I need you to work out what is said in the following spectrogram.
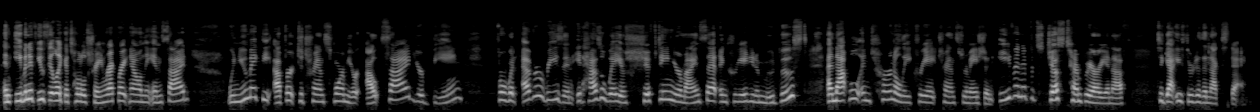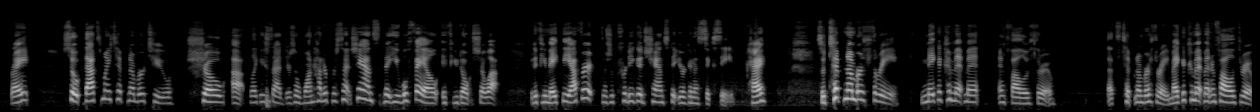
and even if you feel like a total train wreck right now on the inside when you make the effort to transform your outside your being for whatever reason, it has a way of shifting your mindset and creating a mood boost. And that will internally create transformation, even if it's just temporary enough to get you through to the next day, right? So that's my tip number two show up. Like I said, there's a 100% chance that you will fail if you don't show up. But if you make the effort, there's a pretty good chance that you're going to succeed. Okay. So, tip number three make a commitment and follow through. That's tip number three make a commitment and follow through.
